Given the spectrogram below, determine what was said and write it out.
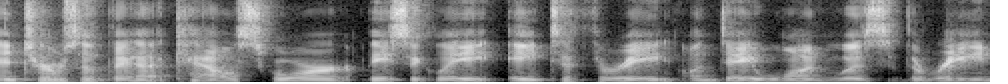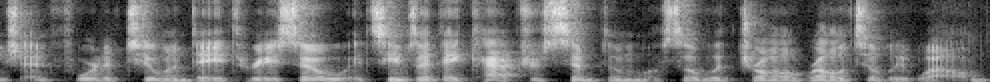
In terms of the COWS score, basically eight to three on day one was the range, and four to two on day three. So it seems like they captured symptoms of withdrawal relatively well.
